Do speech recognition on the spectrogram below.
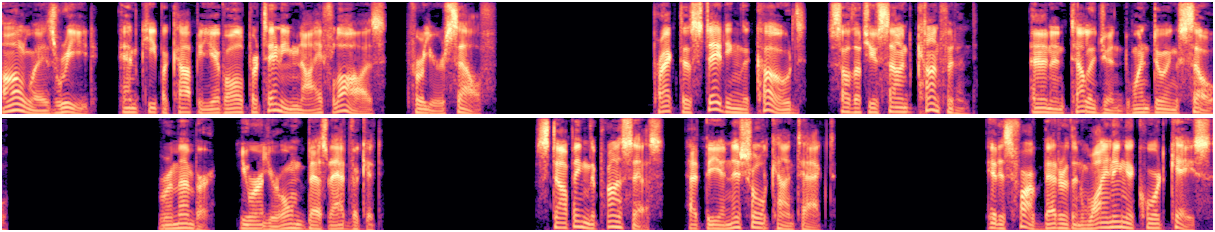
Always read and keep a copy of all pertaining knife laws for yourself. Practice stating the codes so that you sound confident and intelligent when doing so. Remember, you are your own best advocate. Stopping the process at the initial contact. It is far better than whining a court case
